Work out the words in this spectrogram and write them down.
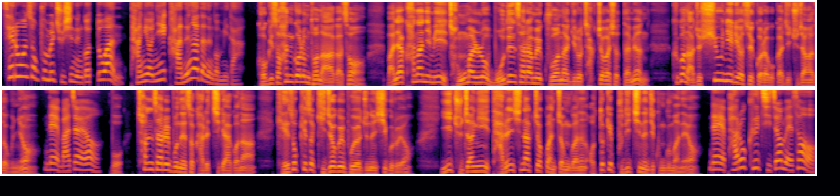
새로운 성품을 주시는 것 또한 당연히 가능하다는 겁니다. 거기서 한 걸음 더 나아가서 만약 하나님이 정말로 모든 사람을 구원하기로 작정하셨다면 그건 아주 쉬운 일이었을 거라고까지 주장하더군요. 네, 맞아요. 뭐 천사를 보내서 가르치게 하거나 계속해서 기적을 보여주는 식으로요. 이 주장이 다른 신학적 관점과는 어떻게 부딪히는지 궁금하네요. 네, 바로 그 지점에서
